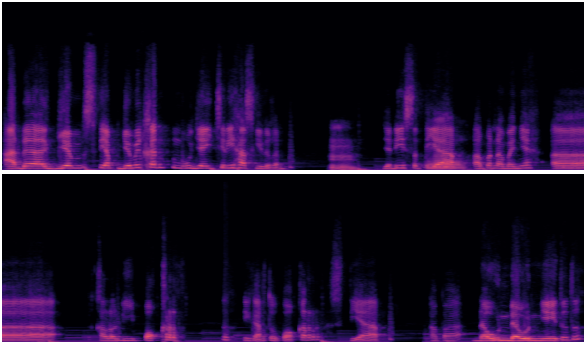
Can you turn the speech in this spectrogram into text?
ada game setiap game kan mempunyai ciri khas gitu kan Mm-mm. jadi setiap Hmm. apa namanya eh kalau di poker tuh di kartu poker setiap apa daun-daunnya itu tuh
